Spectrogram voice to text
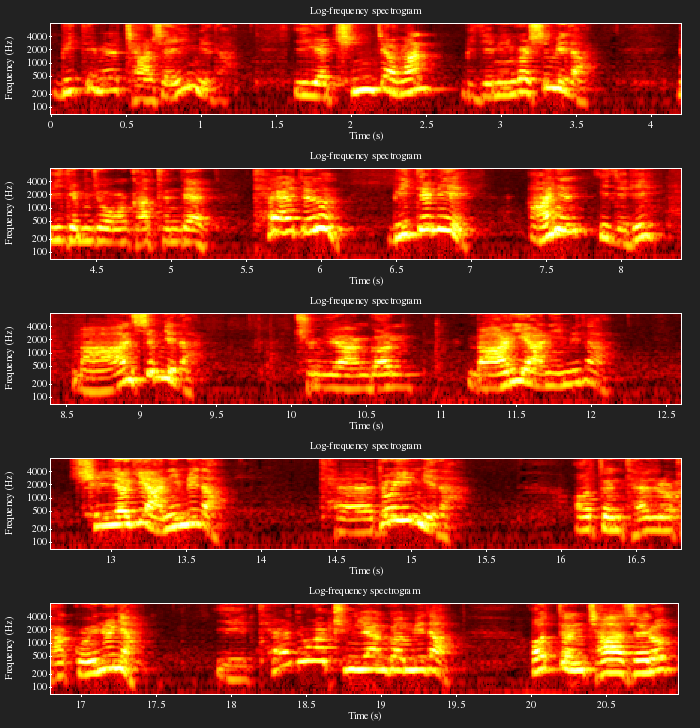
믿음의 자세입니다. 이게 진정한 믿음인 것입니다. 믿음 좋은 것 같은데 태도는 믿음이 아닌 이들이 많습니다. 중요한 건 말이 아닙니다. 실력이 아닙니다. 태도입니다. 어떤 태도를 갖고 있느냐? 이 태도가 중요한 겁니다. 어떤 자세로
